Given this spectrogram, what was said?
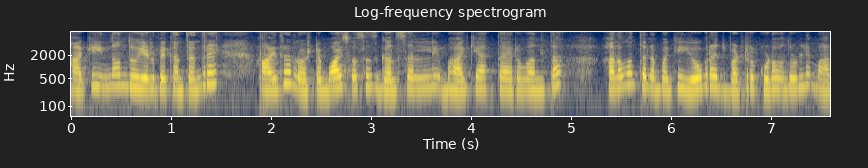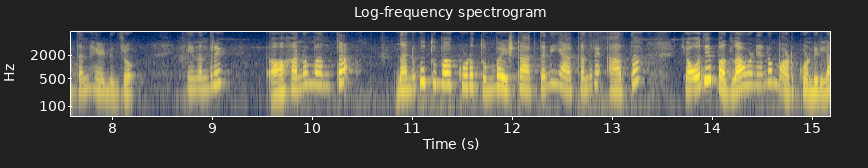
ಹಾಗೆ ಇನ್ನೊಂದು ಹೇಳ್ಬೇಕಂತಂದರೆ ಇದರಲ್ಲೂ ಅಷ್ಟೇ ಬಾಯ್ಸ್ ವರ್ಸಸ್ ಗರ್ಲ್ಸಲ್ಲಿ ಭಾಗಿಯಾಗ್ತಾ ಇರುವಂಥ ಹನುಮಂತನ ಬಗ್ಗೆ ಯೋಗರಾಜ್ ಭಟ್ರು ಕೂಡ ಒಂದೊಳ್ಳೆ ಮಾತನ್ನು ಹೇಳಿದರು. ಏನಂದರೆ ಹನುಮಂತ ನನಗೂ ತುಂಬ ಕೂಡ ತುಂಬ ಇಷ್ಟ ಆಗ್ತಾನೆ, ಯಾಕಂದರೆ ಆತ ಯಾವುದೇ ಬದಲಾವಣೆಯನ್ನು ಮಾಡ್ಕೊಂಡಿಲ್ಲ.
